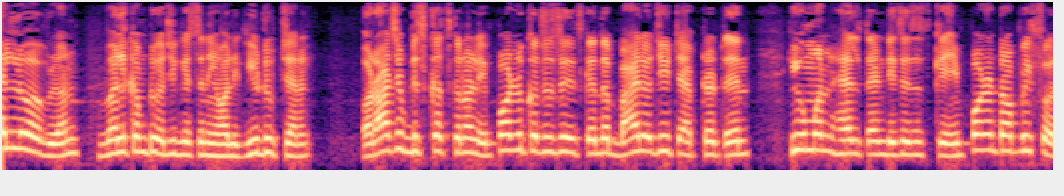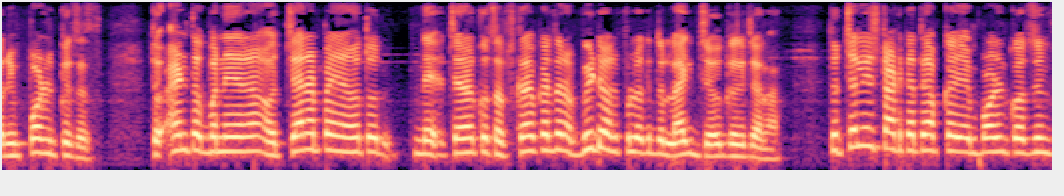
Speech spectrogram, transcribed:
Hello everyone welcome to education holic YouTube channel और आज हम डिस्कस करने वाले इंपॉर्टेंट क्वेश्चन है इसके अंदर biology chapter ten human health and diseases के इंपॉर्टेंट टॉपिक्स और इंपॉर्टेंट क्वेश्चन तो एंड तक बने रहना और चैनल पर हो तो चैनल को सब्सक्राइब कर देना वीडियो हेल्पफुल लगे तो लाइक ज़रूर करके जाना। तो चलिए स्टार्ट करते हैं, आपका इंपॉर्टेंट क्वेश्चन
